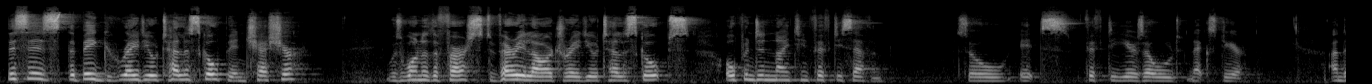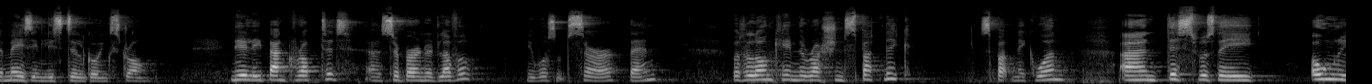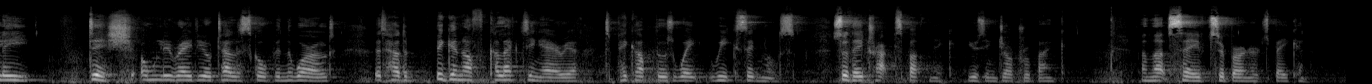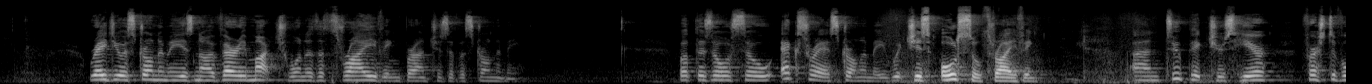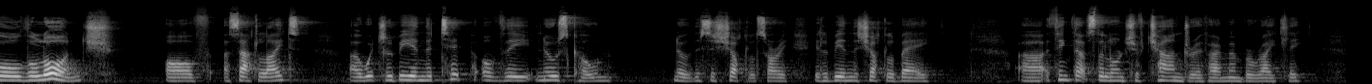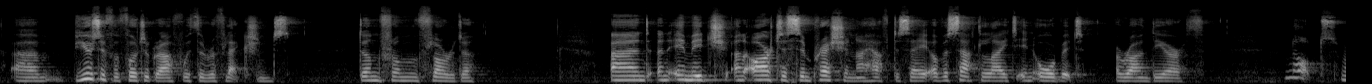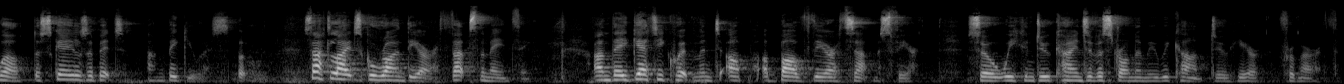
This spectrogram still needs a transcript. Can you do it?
This is the big radio telescope in Cheshire. It was one of the first very large radio telescopes, opened in 1957. So it's 50 years old next year, and amazingly still going strong. Nearly bankrupted uh, Sir Bernard Lovell. He wasn't Sir then. But along came the Russian Sputnik, Sputnik 1, and this was the only dish, only radio telescope in the world that had a big enough collecting area to pick up those weak signals. So they tracked Sputnik using Jodrell Bank. And that saved Sir Bernard's bacon. Radio astronomy is now very much one of the thriving branches of astronomy. But there's also X ray astronomy, which is also thriving. And two pictures here First of all, the launch of a satellite, uh, which will be in the tip of the nose cone. No, this is shuttle, sorry. It'll be in the shuttle bay. Uh, I think that's the launch of Chandra, if I remember rightly. Um, beautiful photograph with the reflections, done from Florida. And an image, an artist's impression, I have to say, of a satellite in orbit around the Earth not, well, the scale's a bit ambiguous, but satellites go round the Earth. That's the main thing. And they get equipment up above the Earth's atmosphere. So we can do kinds of astronomy we can't do here from Earth.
